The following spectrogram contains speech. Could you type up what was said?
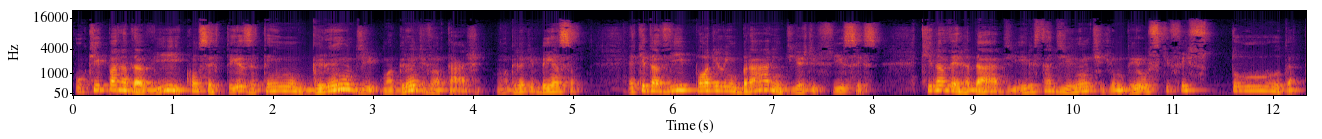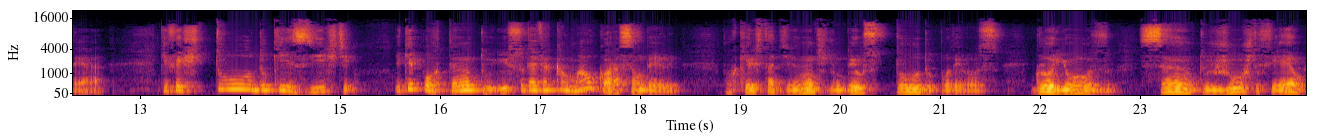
O que para Davi, com certeza, tem um grande, uma grande vantagem, uma grande bênção. É que Davi pode lembrar em dias difíceis que, na verdade, ele está diante de um Deus que fez toda a terra, que fez tudo o que existe e que, portanto, isso deve acalmar o coração dele, porque ele está diante de um Deus todo-poderoso, glorioso, santo, justo, fiel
